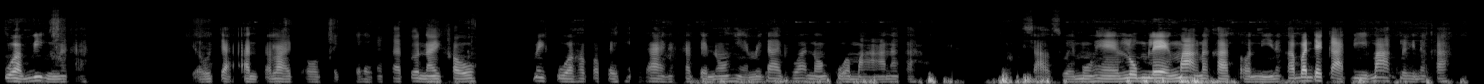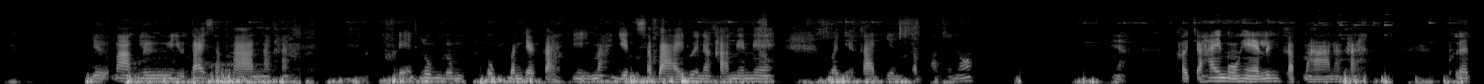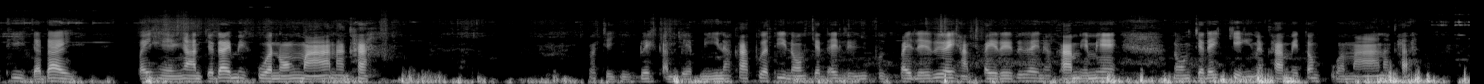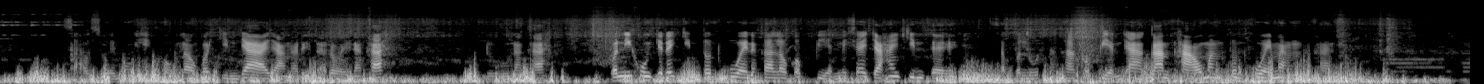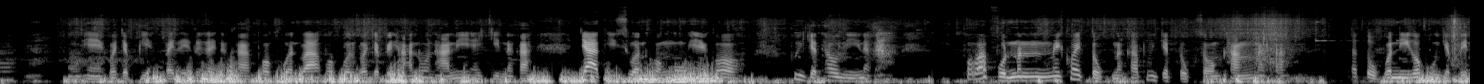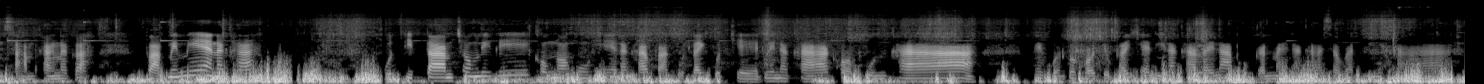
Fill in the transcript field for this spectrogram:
กลัววิ่งนะคะ ดี๋ยวจะอันตรายต่อแขกนะคะ ตัวไหนเขาไม่กลัวเขาก็ไปแห่ได้นะคะ แต่น้องแห่ไม่ได้เพราะว่าน้องกลัวม้านะคะ สาวสวยโมแหลมแรงมากนะคะ ตอนนี้นะคะ บรรยากาศดีมากเลยนะคะ เยอะมากเลยอยู่ใต้สะพานนะคะแดดลมลมตกบรรยากาศดีมากเย็นสบายด้วยนะคะ แม่แม่บรรยากาศเย็นสบายเนาะเนี่ยเขาจะให้โมแฮลึงกลับมานะคะ เพื่อที่จะได้ ไปแห่งานจะได้ไม่กลัวน้องม้านะคะ ก็จะอยู่ด้วยกันแบบนี้นะคะ เพื่อที่น้องจะได้ลึงฝึกไปเรื่อยๆ หัดไปเรื่อย ๆ นะคะแม่แม่ๆน้องจะได้เก่งนะคะ ไม่ต้องกลัวม้านะคะ สาวสวยโมแฮของเราก็กินหญ้าอย่างอร่อยอร่อยนะคะ ดูนะคะวันนี้คงจะได้กินต้นกล้วยนะคะ เราก็เปลี่ยนไม่ใช่จะให้กินแต่สับปะรดนะคะ ก็เปลี่ยนหญ้าก้านเท้าวมั่งต้นกล้วยมั่งนะคะ หมอแฮก็จะเปลี่ยนไปเรื่อยๆนะคะพอควรว่างพอควรก็จะไปหาโน่นหานี่ให้กินนะคะหญ้าที่สวนของโมแฮก็เพิ่งจะเท่านี้นะคะ เพราะว่าฝนมันไม่ค่อยตกนะคะเพิ่งจะตกสองครั้งนะคะ ถ้าตกวันนี้ก็คงจะเป็นสามครั้งนะคะ ฝากแม่ๆนะคะกดติดตามช่องเล็กๆของน้องโมแฮนะคะ ฝากกดไลค์กดแชร์ด้วยนะคะ ขอบคุณค่ะแม่ควรก็ขอจบไลค์แค่นี้นะคะไลน์หน้าพบกันใหม่นะคะ สวัสดีค่ะ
